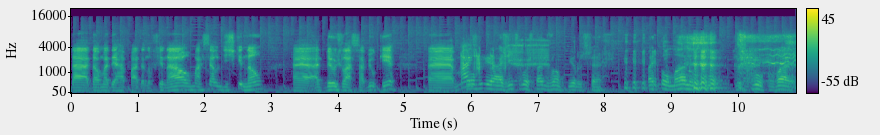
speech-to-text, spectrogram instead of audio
dá, dá uma derrapada no final. Marcelo diz que não. É, Deus lá sabe o quê. É, mas Sobre a gente gostar de vampiros, chefe. Vai tomando. Desculpa, vai.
